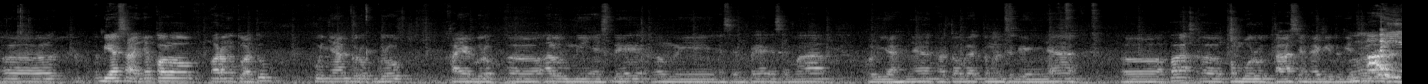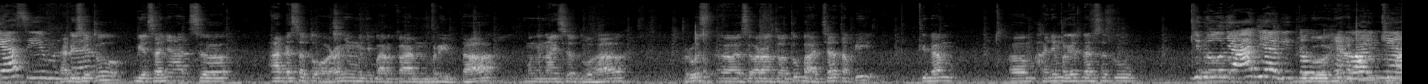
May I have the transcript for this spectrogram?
eh, biasanya kalau orang tua tuh punya grup-grup kayak grup eh, alumni SD, alumni SMP, SMA, kuliahnya atau enggak teman segengnya eh, apa eh, pemburu tas yang kayak gitu-gitu. Oh iya sih benar. Nah di situ biasanya se- ada satu orang yang menyebarkan berita mengenai suatu hal, terus eh, si orang tua tuh baca tapi tidak em, hanya melihat dari satu judulnya aja gitu, judulnya atau headline-nya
